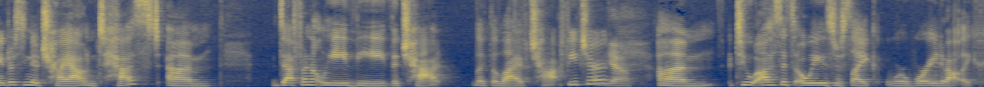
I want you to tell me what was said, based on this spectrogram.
interesting to try out and test. Um, definitely the the chat like the live chat feature Yeah. um, to us it's always just like we're worried about like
